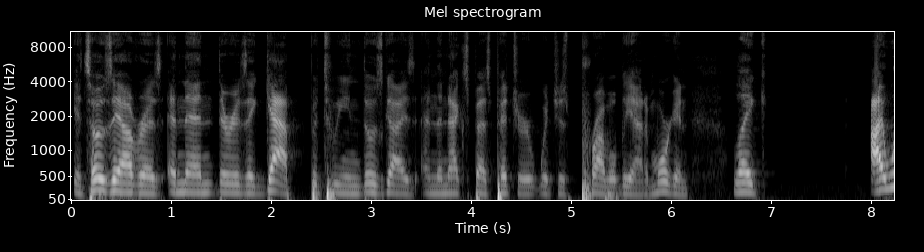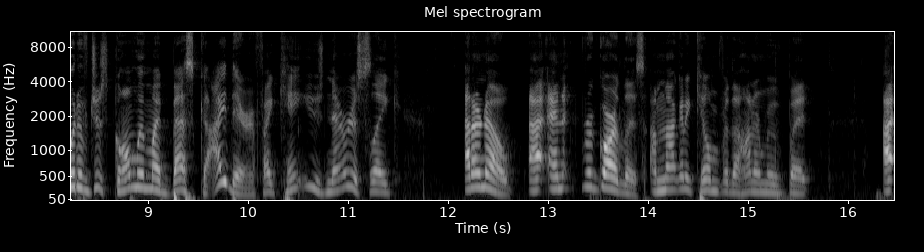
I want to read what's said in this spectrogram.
it's Jose Alvarez, and then there is a gap between those guys and the next best pitcher, which is probably Adam Morgan. Like I would have just gone with my best guy there. If I can't use Neris, like, I don't know. I, and regardless, I'm not going to kill him for the Hunter move, but I,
